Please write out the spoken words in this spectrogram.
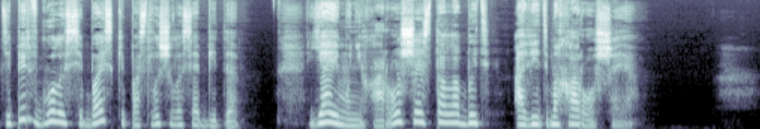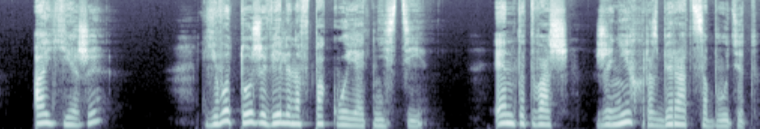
Теперь в голосе Байски послышалась обида. Я ему не хорошая стала быть, а ведьма хорошая. А Ежи? Его тоже велено в покое отнести. Этот ваш жених разбираться будет.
